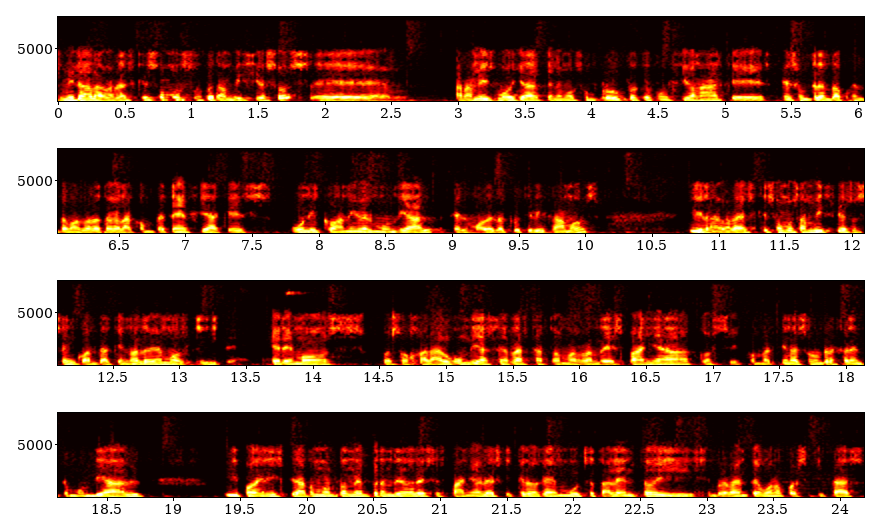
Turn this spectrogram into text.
mira, la verdad es que somos súper ambiciosos. Eh, ahora mismo ya tenemos un producto que funciona, que es, es un 30% más barato que la competencia, que es único a nivel mundial, el modelo que utilizamos. Y la verdad es que somos ambiciosos en cuanto a que no le vemos límite. Queremos, pues ojalá algún día ser la startup más grande de España, convertirnos en un referente mundial y poder inspirar a un montón de emprendedores españoles que creo que hay mucho talento y simplemente, bueno, pues quizás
